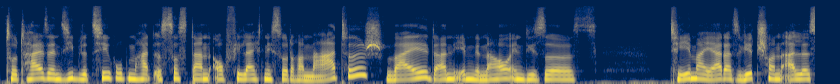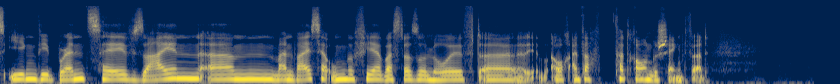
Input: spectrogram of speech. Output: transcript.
total sensible Zielgruppen hat, ist das dann auch vielleicht nicht so dramatisch, weil dann eben genau in dieses Thema, ja, das wird schon alles irgendwie brand-safe sein. Ähm, man weiß ja ungefähr, was da so läuft, äh, auch einfach Vertrauen geschenkt wird.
